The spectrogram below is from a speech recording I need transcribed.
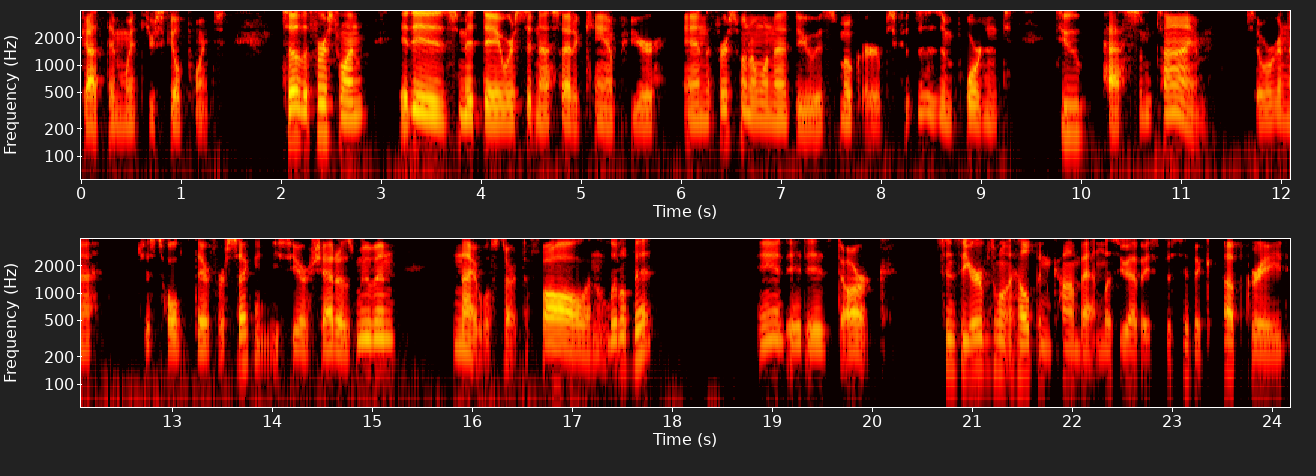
got them with your skill points. So the first one, it is midday, we're sitting outside a camp here, and the first one I want to do is smoke herbs because this is important to pass some time. So we're going to just hold it there for a second. You see our shadows moving. Night will start to fall in a little bit, and it is dark. Since the herbs won't help in combat unless you have a specific upgrade,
